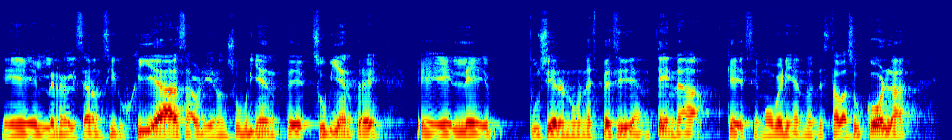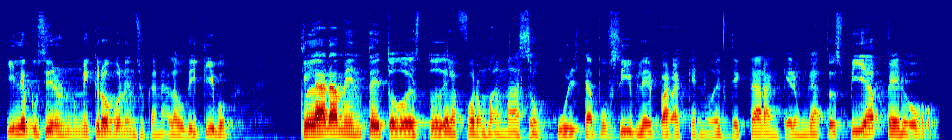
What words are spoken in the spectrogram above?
Eh, le realizaron cirugías, abrieron su vientre, eh, le pusieron una especie de antena que se movería en donde estaba su cola, y le pusieron un micrófono en su canal auditivo. Claramente todo esto de la forma más oculta posible para que no detectaran que era un gato espía, pero,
